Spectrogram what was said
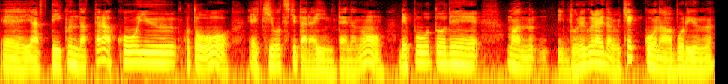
えー、やっていくんだったら、こういうことを、えー、気をつけたらいいみたいなのを、レポートで、まあ、どれぐらいだろう、結構なボリューム、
